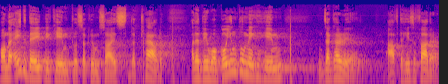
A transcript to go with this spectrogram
On the eighth day, they came to circumcise the child, and they were going to make him Zachariah after his father.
